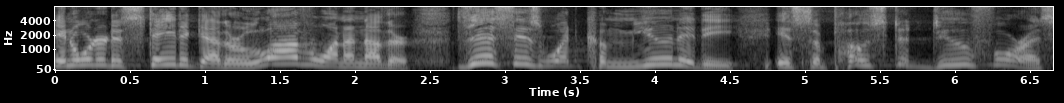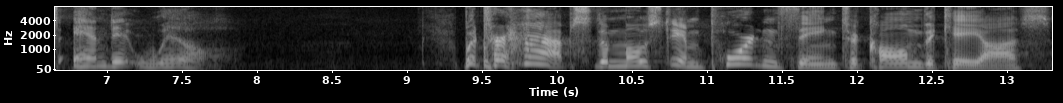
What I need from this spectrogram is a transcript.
in order to stay together, love one another. This is what community is supposed to do for us, and it will. But perhaps the most important thing to calm the chaos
